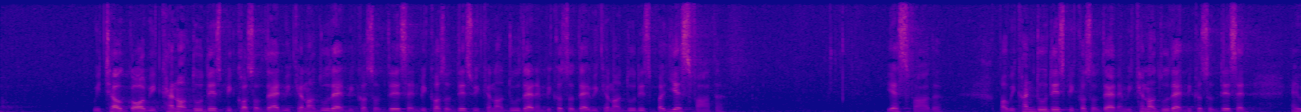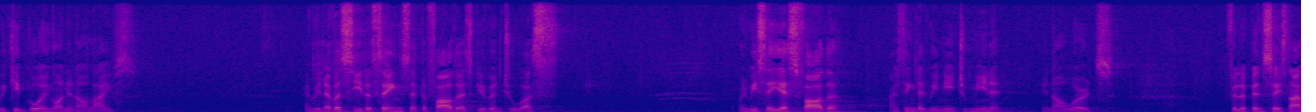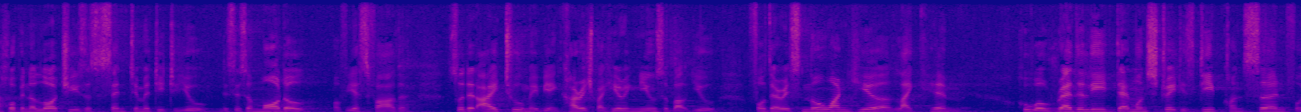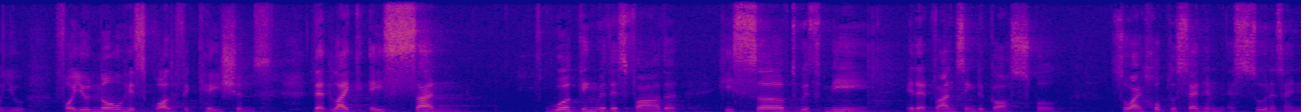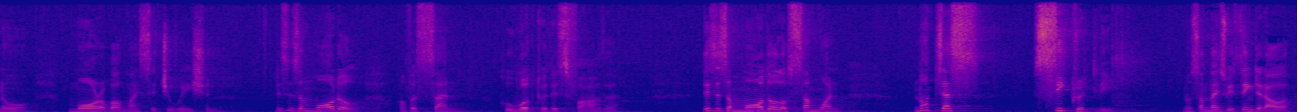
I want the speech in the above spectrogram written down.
We tell God we cannot do this because of that, we cannot do that because of this, and because of this we cannot do that, and because of that we cannot do this. But yes, Father. Yes, Father. But we can't do this because of that, and we cannot do that because of this, and, and we keep going on in our lives and we never see the things that the Father has given to us. When we say, Yes, Father, I think that we need to mean it in our words. Philippians says, Now I hope in the Lord Jesus to send Timothy to you. This is a model of Yes, Father, so that I too may be encouraged by hearing news about you. For there is no one here like him who will readily demonstrate his deep concern for you, for you know his qualifications, that like a son working with his father, he served with me in advancing the gospel. So I hope to send him as soon as I know more about my situation. This is a model of a son who worked with his father. This is a model of someone, not just secretly. You know, sometimes we think that our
